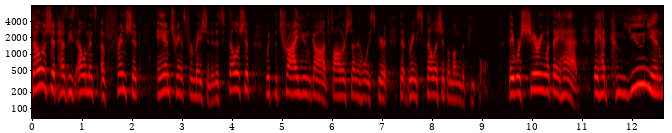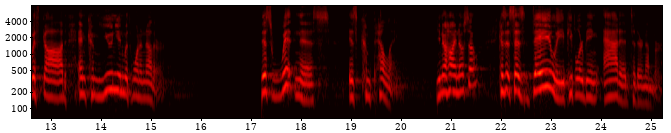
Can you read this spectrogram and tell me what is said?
Fellowship has these elements of friendship and transformation. It is fellowship with the triune God, Father, Son, and Holy Spirit, that brings fellowship among the people. They were sharing what they had. They had communion with God and communion with one another. This witness is compelling. You know how I know so? Because it says daily people are being added to their number.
